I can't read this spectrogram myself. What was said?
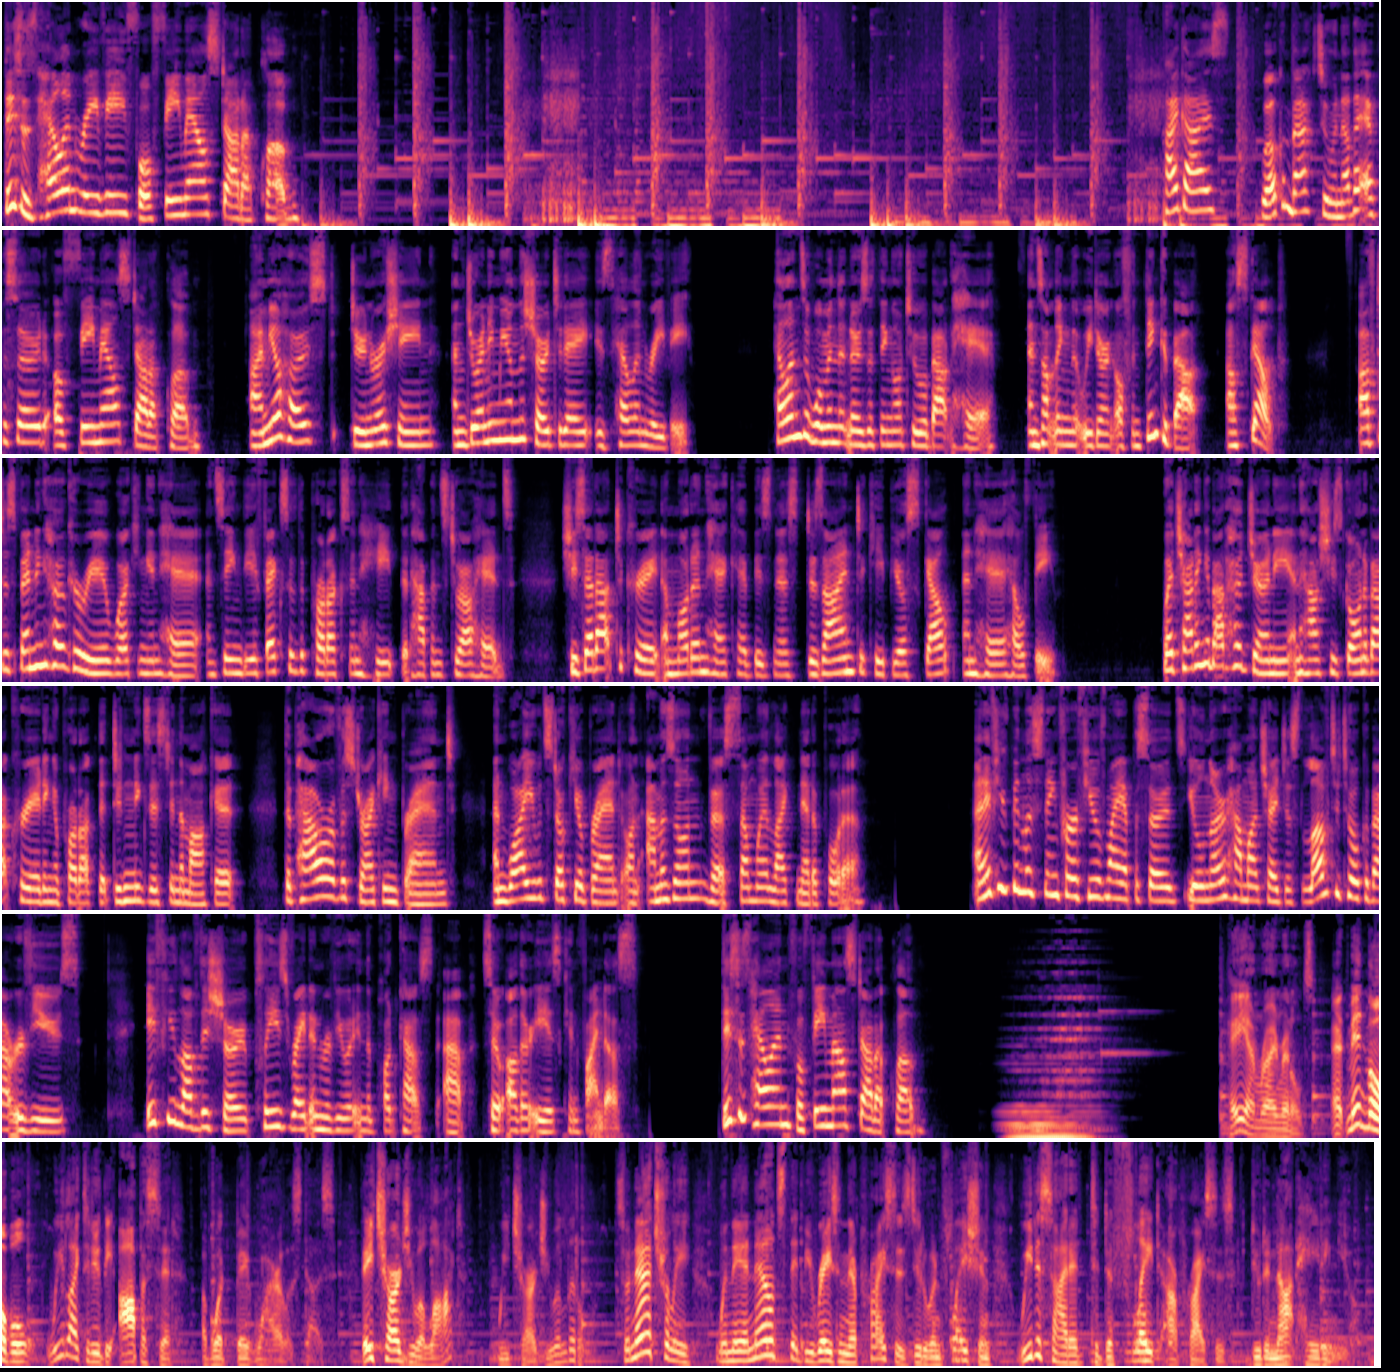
This is Helen Reavey for Female Startup Club. Hi, guys. Welcome back to another episode of Female Startup Club. I'm your host, Doone Roisin, and joining me on the show today is Helen Reavey. Helen's a woman that knows a thing or two about hair, and something that we don't often think about our scalp. After spending her career working in hair and seeing the effects of the products and heat that happens to our heads, she set out to create a modern hair care business designed to keep your scalp and hair healthy. We're chatting about her journey and how she's gone about creating a product that didn't exist in the market, the power of a striking brand, and why you would stock your brand on Amazon versus somewhere like Net-a-Porter. And if you've been listening for a few of my episodes, you'll know how much I just love to talk about reviews. If you love this show, please rate and review it in the podcast app so other ears can find us. This is Helen for Female Startup Club. Hey, I'm Ryan Reynolds. At Mint Mobile, we like to do the opposite of what Big Wireless does. They charge you a lot, we charge you a little. So naturally, when they announced they'd be raising their prices due to inflation, we decided to deflate our prices due to not hating you.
